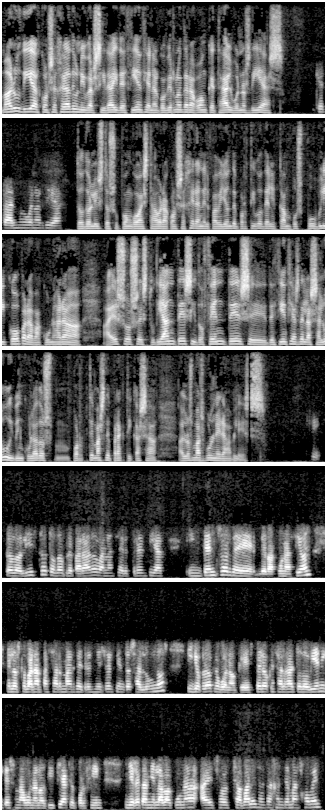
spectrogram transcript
Maru Díaz, consejera de Universidad y de Ciencia en el Gobierno de Aragón. ¿Qué tal? Buenos días. ¿Qué tal? Muy buenos días. Todo listo, supongo, a esta hora, consejera, en el pabellón deportivo del campus público para vacunar a, esos estudiantes y docentes eh, de ciencias de la salud y vinculados mm, por temas de prácticas a, a los más vulnerables. Sí, todo listo, todo preparado. Van a ser tres días intensos de, vacunación en los que van a pasar más de 3.300 alumnos. Y yo creo que bueno que espero que salga todo bien y que es una buena noticia que por fin llegue también la vacuna a esos chavales a esa gente más joven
